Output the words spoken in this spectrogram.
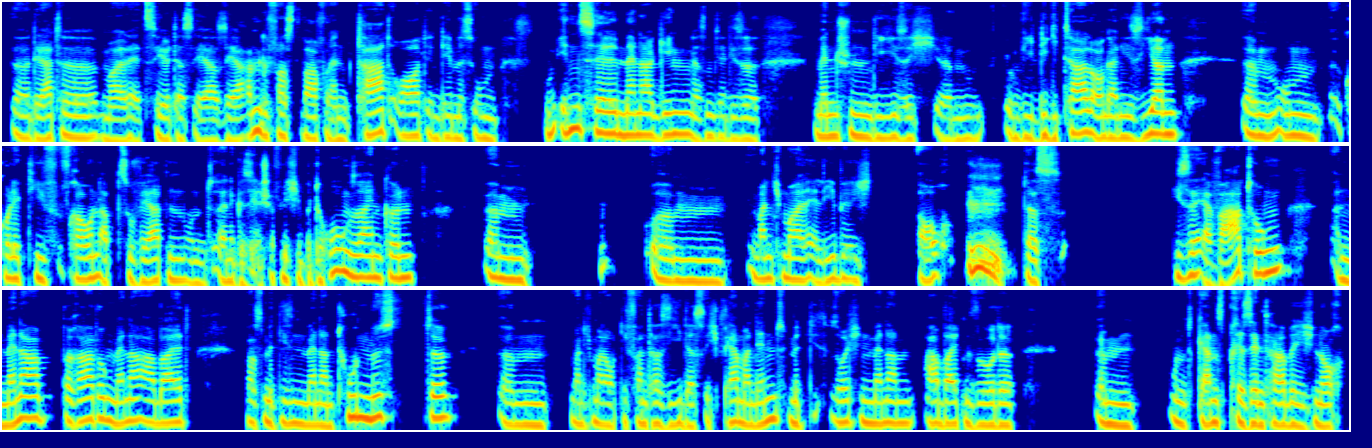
Äh, der hatte mal erzählt, dass er sehr angefasst war von einem Tatort, in dem es um, um Incel-Männer ging. Das sind ja diese Menschen, die sich ähm, irgendwie digital organisieren, ähm, um kollektiv Frauen abzuwerten und eine gesellschaftliche Bedrohung sein können. Ähm, ähm manchmal erlebe ich auch, dass diese Erwartung an Männerberatung, Männerarbeit, was mit diesen Männern tun müsste, ähm, manchmal auch die Fantasie, dass ich permanent mit solchen Männern arbeiten würde. Ähm, und ganz präsent habe ich noch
